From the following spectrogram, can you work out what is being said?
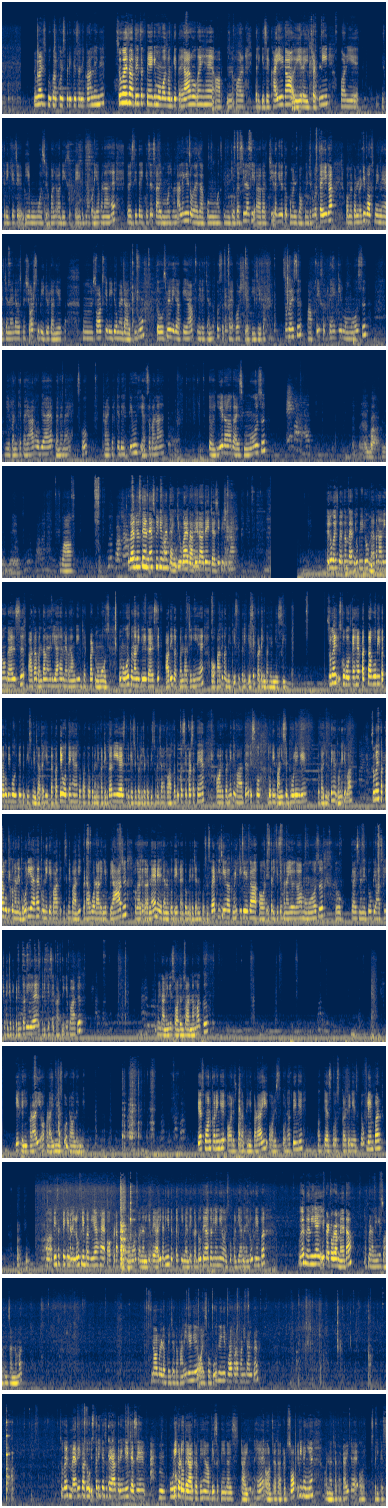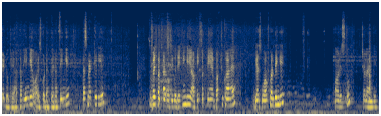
तो गैस कुकर को इस तरीके से निकाल लेंगे। सो गैस आप देख सकते हैं कि मोमोज बनके तैयार हो गए हैं। आप और तरीके से खाइएगा। और ये रही चटनी और ये इस तरीके से ये मोमोज वाला देख सकते हैं कितना बढ़िया बना है। तो इसी तरीके से सारे मोमोज बना लेंगे। तो गैस आपको मोमोज की वीडियो कैसी लगी? अगर अच्छी लगी तो कमेंट बॉक्स में ज़रूर बताइएगा। और मैं कम्युनिटी बॉक्स में नया चैनल है उसमें शॉर्ट्स की वीडियो डालिएगा। शॉर्ट्स की वीडियो मैं डालती हूँ। तो उसमें भी जाके आप मेरे चैनल को सब्सक्राइब और शेयर कीजिएगा। सो गैस आप देख सकते हैं कि मोमोज ये बन के तैयार हो गया है। पहले मैं इसको ट्राई करके देखती हूँ कि ऐसा बना है। तो ये रहा गाइस मोमोज। वाह। तो गाइस मिलते हैं नेक्स्ट वीडियो में। Thank you bye Radhe Radhe जय Shri Krishna. Hello guys welcome back new video मैं बना रही हूँ गाइस आधा बंदा मैंने लिया है, मैं बनाऊँगी झटपट मोमोज। तो मोमोज बनाने के लिए गाइस सिर्फ़ आधी बंदा चाहिए है और आधे बंदे की इस तरीके से कटिंग कर लेंगे इसकी। सो गाइस इसको बोलते हैं पत्ता गोभी। पत्ता गोभी बोलते हैं क्योंकि इसमें ज़्यादा ही पत्ते होते हैं तो पत्तों को मैंने कटिंग कर लिया है। इस तरीके से छोटे छोटे पीस में चाहे तो आप कद्दू कैसे कर सकते हैं और करने के बाद इसको दो तीन पानी से धो लेंगे। तो गाइस मिलते हैं धोने के बाद। सो गाइस पत्ता गोभी को मैंने धो लिया है। धोने के बाद इसमें पानी कटा हुआ डालेंगे प्याज। तो गाइस अगर नए मेरे चैनल को देख तो मेरे चैनल को सब्सक्राइब कीजिएगा कमेंट कीजिएगा और इस तरीके से बनाइएगा मोमोज। तो गाइस मैंने दो प्याज की छोटी छोटी कटिंग कर ली है। इस तरीके से काटने के बाद डालेंगे स्वाद अनुसार नमक। एक लेंगे कढ़ाई और कढ़ाई में इसको डाल देंगे। गैस ऑन करेंगे और इस पर रख कढ़ाई और इसको ढक देंगे और गैस को कर देंगे लो फ्लेम पर। तो आप देख सकते हैं कि मैंने लो फ्लेम पर किया है और फटाफट मोमोज बनाने की तैयारी करेंगे तब तक कि मैंने कड्डू तैयार कर लेंगे और इसको कर दिया मैंने लो फ्लेम पर। गैस मैंने लिया एक कटोरा मैदा इसमें डालेंगे स्वाद अनुसार नमक। नॉर्मल टेम्परेचर का पानी लेंगे और इसको गूंद लेंगे थोड़ा थोड़ा पानी डालकर। तो गाइस मैदे का डो इस तरीके से तैयार करेंगे, जैसे पूरी का डो तैयार करते हैं, आप देख सकते हैं गाइस टाइट है और ज़्यादा सॉफ्ट भी नहीं है और ना ज़्यादा टाइट है और इस तरीके से डो तैयार कर लेंगे और इसको ढक रख देंगे दस मिनट के लिए। तो मैं पत्ता गोभी को देखेंगे, आप देख सकते हैं पक चुका है। गैस को ऑफ़ कर देंगे और इसको चलाएँगे।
